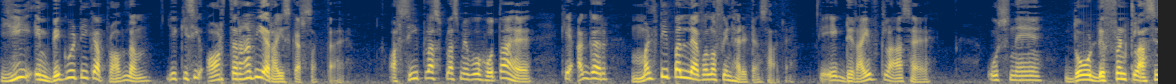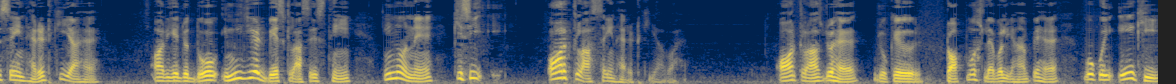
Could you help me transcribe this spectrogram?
یہی امبیگوٹی کا پرابلم یہ کسی اور طرح بھی ارائیز کر سکتا ہے۔ اور سی پلس پلس میں وہ ہوتا ہے کہ اگر ملٹیپل لیول آف انہیریٹنس آ جائیں کہ ایک ڈیرائیو کلاس ہے، اس نے دو ڈفرنٹ کلاسز سے انہیریٹ کیا ہے، اور یہ جو دو امیڈیٹ بیس کلاسز تھیں، انہوں نے کسی اور کلاس سے انہیریٹ کیا ہوا ہے۔ اور کلاس جو ہے، جو کہ ٹاپ موسٹ لیول یہاں پہ ہے، وہ کوئی ایک ہی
